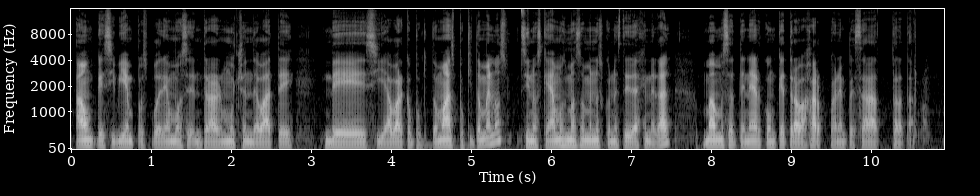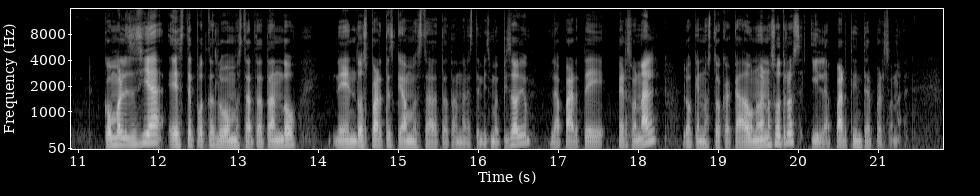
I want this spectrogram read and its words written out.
aunque si bien pues podríamos entrar mucho en debate de si abarca poquito más, poquito menos. Si nos quedamos más o menos con esta idea general, vamos a tener con qué trabajar para empezar a tratarlo. Como les decía, este podcast lo vamos a estar tratando en dos partes que vamos a estar tratando en este mismo episodio. La parte personal, lo que nos toca a cada uno de nosotros, y la parte interpersonal.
